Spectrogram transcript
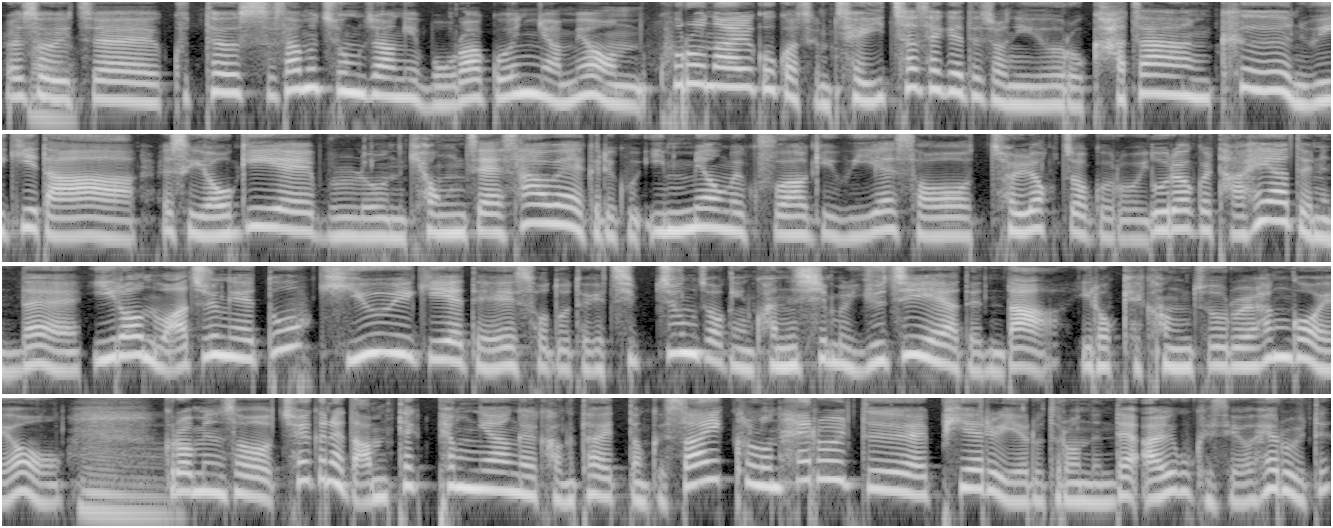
그래서 네. 이제 구테우스 사무총장이 뭐라고 했냐면 코로나19가 지금 제2차 세계대전 이후로 가장 큰 위기다. 그래서 여기에 물론 경제, 사회 그리고 인명을 구하기 위해서 전력적으로 노력을 다 해야 되는데 이런 와중에도 기후 위기에 대해서도 되게 집중적인 관심을 유지해야 된다. 이렇게 강조를 한 거예요. 음. 그러면서 최근에 남태평양을 강타했던 그 사이클론 헤롤드의 피해를 예로 들었는데 알고 계세요? 헤롤드?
